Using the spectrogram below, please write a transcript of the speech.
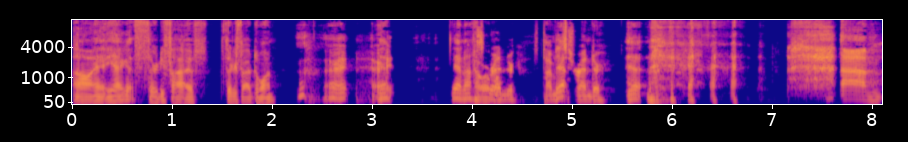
Oh, I, yeah, I got 35, 35 to one. All right, all yeah. right. Yeah, not horrible. Surrender. It's time to surrender. Yeah. um.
